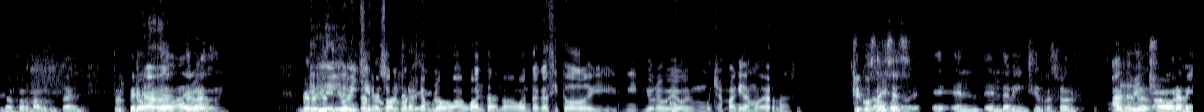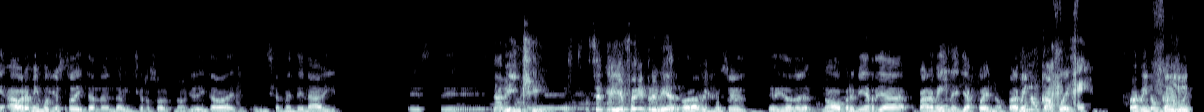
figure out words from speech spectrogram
una forma brutal. Pero Claro, no, además, pero Pero el, yo el Resolve, por ejemplo, aguanta, ¿no? Aguanta casi todo y, y yo lo veo en muchas máquinas modernas. ¿Qué cosa no, dices? bueno, eh, el, el DaVinci Resolve, Ah, bueno, yo- DaVinci. ahora, mi- ahora mismo yo estoy editando en DaVinci Resolve, ¿no? Yo editaba inicialmente en Avid, este, Da Vinci. eh, o sea que ya fue mi premier. Ahora mismo estoy editando. No, Premiere ya. Para mí ya fue, ¿no? Para mí nunca fue. Para mí nunca fue.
